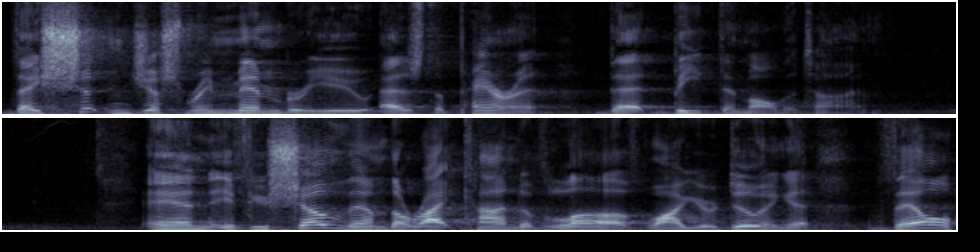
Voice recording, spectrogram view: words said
They shouldn't just remember you as the parent that beat them all the time. And if you show them the right kind of love while you're doing it, they'll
